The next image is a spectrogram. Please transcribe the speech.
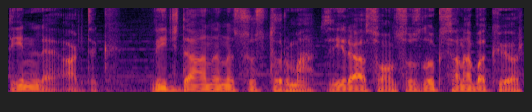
Dinle artık. Vicdanını susturma. Zira sonsuzluk sana bakıyor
